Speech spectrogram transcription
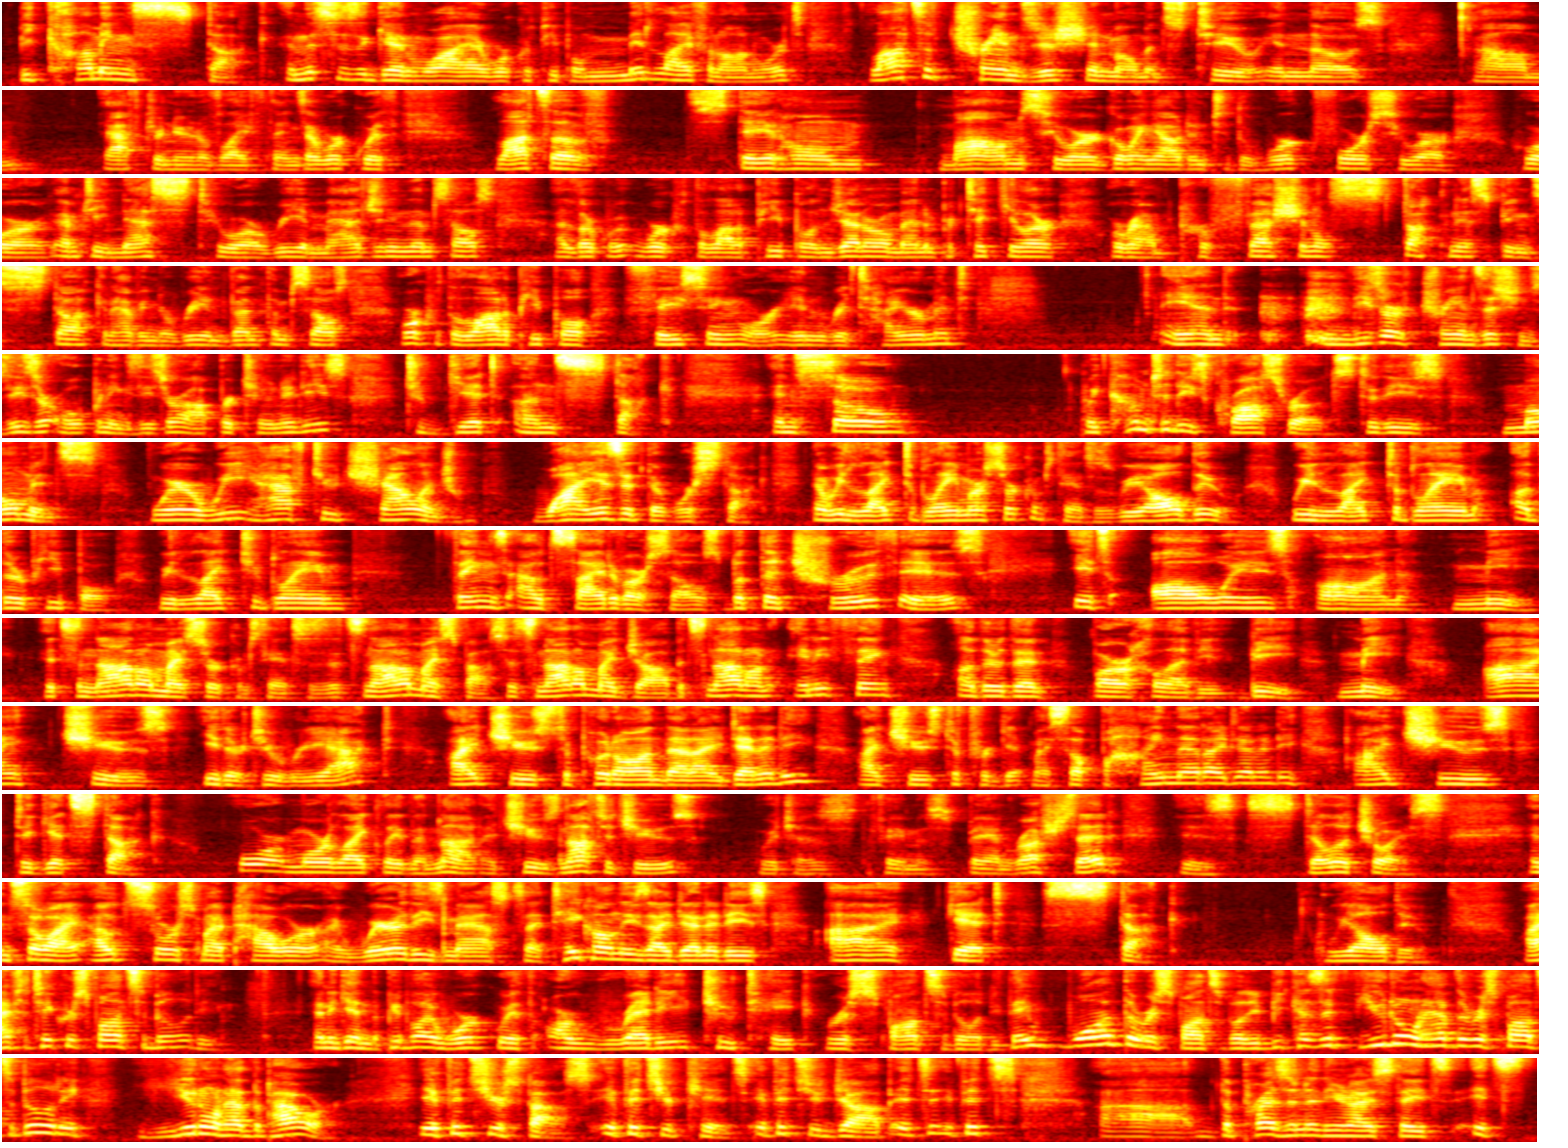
becoming stuck. And this is again why I work with people midlife and onwards. Lots of transition moments too in those um, afternoon of life things. I work with lots of stay at home moms who are going out into the workforce, who are who are empty nest, who are reimagining themselves. I work work with a lot of people in general, men in particular, around professional stuckness, being stuck and having to reinvent themselves. I work with a lot of people facing or in retirement. And these are transitions, these are openings, these are opportunities to get unstuck. And so we come to these crossroads, to these moments where we have to challenge why is it that we're stuck? Now, we like to blame our circumstances. We all do. We like to blame other people. We like to blame things outside of ourselves. But the truth is, it's always on me. It's not on my circumstances. It's not on my spouse. It's not on my job. It's not on anything other than Baruch Halevi, be me. I choose either to react, I choose to put on that identity, I choose to forget myself behind that identity, I choose to get stuck. Or more likely than not, I choose not to choose, which, as the famous band Rush said, is still a choice. And so I outsource my power, I wear these masks, I take on these identities, I get stuck. We all do. I have to take responsibility. And again, the people I work with are ready to take responsibility. They want the responsibility because if you don't have the responsibility, you don't have the power. If it's your spouse, if it's your kids, if it's your job, it's if it's uh, the president of the United States, it's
